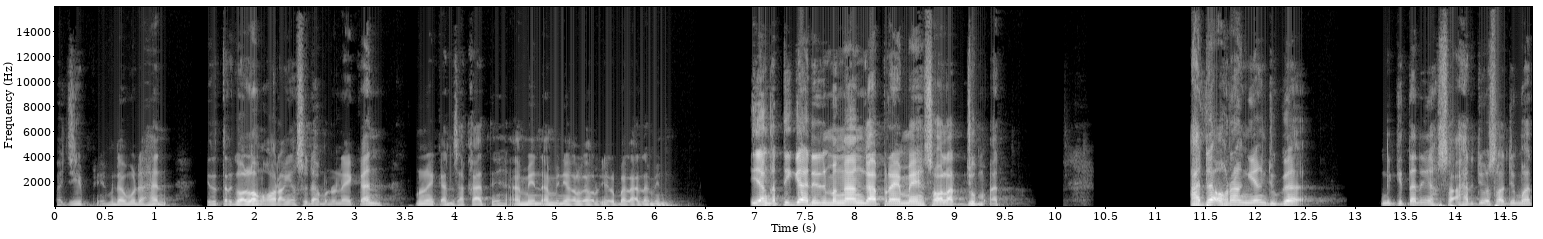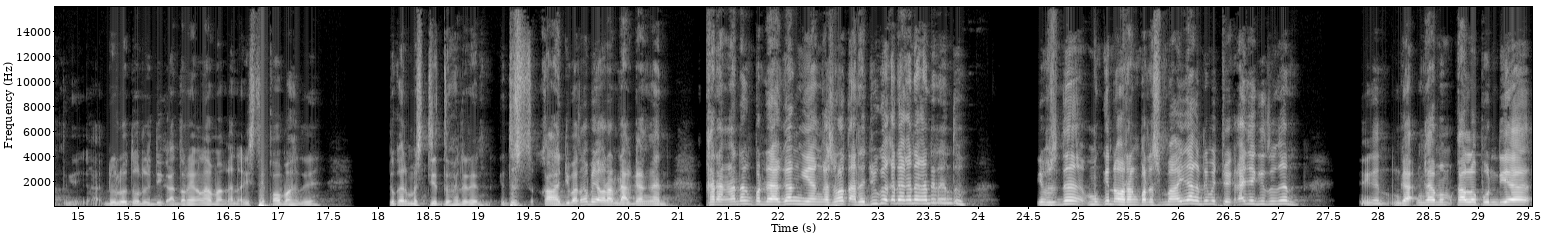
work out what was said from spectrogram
wajib. Ya, mudah-mudahan itu tergolong orang yang sudah menunaikan menunaikan zakat ya. Amin amin ya Allah ya rabbal alamin. Yang ketiga adalah menganggap remeh sholat Jumat. Ada orang yang juga ini kita nih hari Jumat sholat Jumat dulu tuh di kantor yang lama kan istiqomah tuh ya. Itu kan masjid tuh hadirin. Itu kalau Jumat kan banyak orang dagang kan. Kadang-kadang pedagang yang nggak sholat ada juga kadang-kadang hadirin tuh. Ya maksudnya mungkin orang pada sembahyang dia mencuek aja gitu kan. Ya kan nggak nggak kalaupun dia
